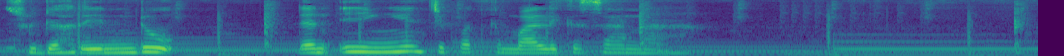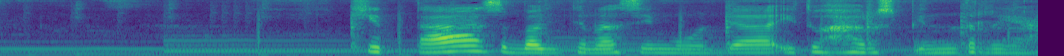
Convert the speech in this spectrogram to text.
sudah rindu dan ingin cepat kembali ke sana. Kita sebagai generasi muda itu harus pinter ya.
